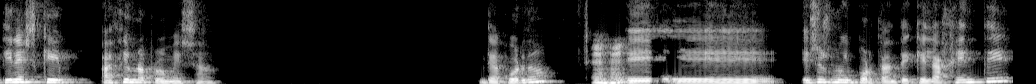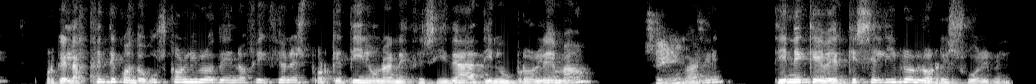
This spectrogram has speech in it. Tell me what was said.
tienes que hacer una promesa. ¿De acuerdo? Eh, eso es muy importante, que la gente porque la gente cuando busca un libro de no ficción es porque tiene una necesidad, tiene un problema, sí. ¿vale? Tiene que ver que ese libro lo resuelve.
